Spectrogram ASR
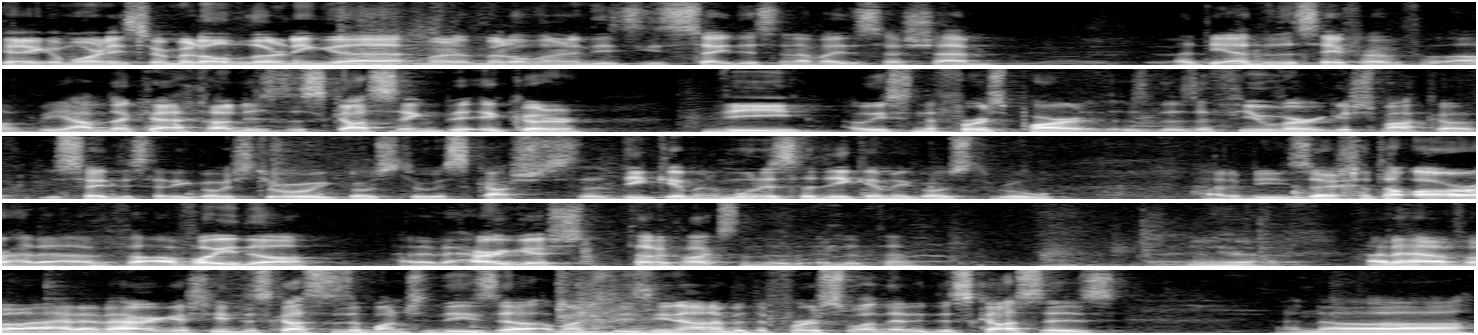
Okay, good morning. So, middle of learning, uh, middle of learning these Yisaidis and Avodah Hashem. At the end of the Sefer of, of B'Yam Darkechah is discussing Be'ikr, the at least in the first part. There's, there's a few very geshmak of Yisaidis that he goes through. He goes through Iskash Sadikim and Amunis Sadikim. He goes through how to be Zeichet Ar, how to have Avodah, how to have Hargish. Ten o'clock's in the in the ten. Yeah. How to have uh, how to have Hargish. He discusses a bunch of these uh, a bunch of these Inanim, but the first one that he discusses and uh,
